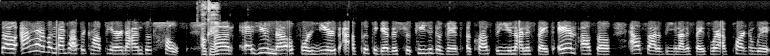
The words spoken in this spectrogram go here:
So I have a nonprofit called Paradigms of Hope. Okay. Um, as you know, for years I've put together strategic events across the United States and also outside of the United States, where I've partnered with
